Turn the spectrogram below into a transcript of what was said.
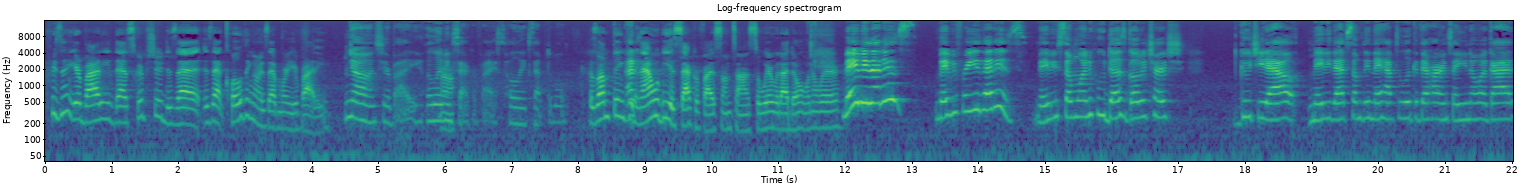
present your body that scripture? Does that is that clothing or is that more your body? No, it's your body, a living oh. sacrifice, holy acceptable. Because I'm thinking I, that would be a sacrifice sometimes to wear what I don't want to wear. Maybe that is. Maybe for you that is. Maybe someone who does go to church Gucci'd out, maybe that's something they have to look at their heart and say, you know what, God,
